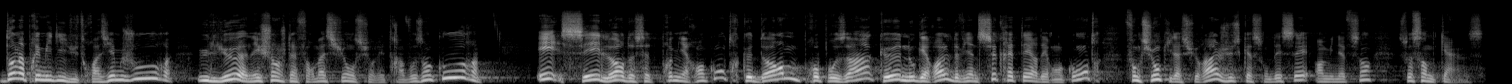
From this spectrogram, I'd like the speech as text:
Dans l'après-midi du troisième jour eut lieu un échange d'informations sur les travaux en cours, et c'est lors de cette première rencontre que Dorm proposa que Nouguerol devienne secrétaire des rencontres, fonction qu'il assura jusqu'à son décès en 1975.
